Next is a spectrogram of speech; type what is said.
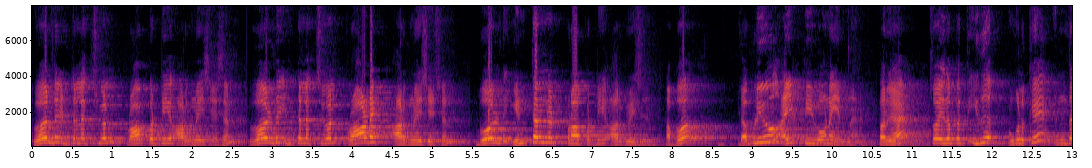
world intellectual property organisation world intellectual product organisation world internet property organisation அப்போ டபிள்யூஐபிஓனா என்ன? பாருங்க. ஸோ இதை பற்றி இது உங்களுக்கு இந்த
